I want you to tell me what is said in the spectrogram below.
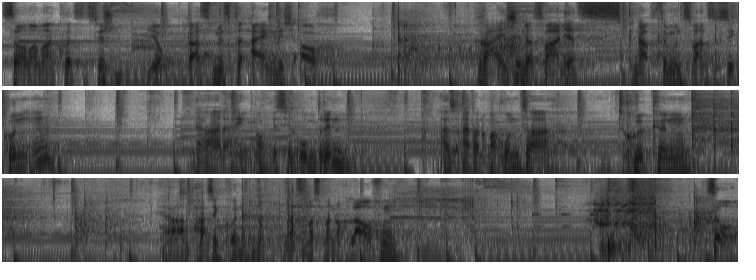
So, machen wir mal einen kurzen Zwischen. Jo, das müsste eigentlich auch reichen. Das waren jetzt knapp 25 Sekunden. Ja, da hängt noch ein bisschen oben drin. Also einfach nochmal runter drücken. Ja, ein paar Sekunden lassen wir es mal noch laufen. So,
